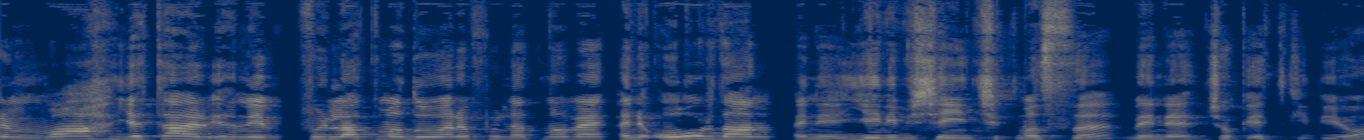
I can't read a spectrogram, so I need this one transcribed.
gösteririm. Vah yeter hani fırlatma duvara fırlatma ve hani oradan hani yeni bir şeyin çıkması beni çok etkiliyor.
